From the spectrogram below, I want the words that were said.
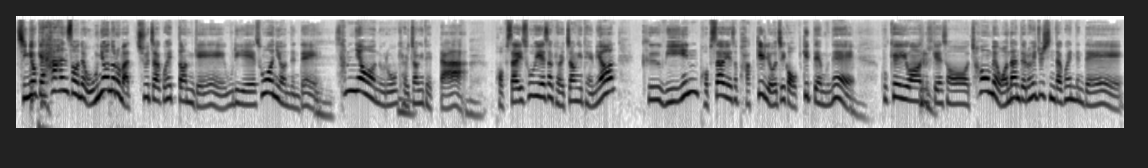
징역의 하한선을 5년으로 맞추자고 했던 게 우리의 소원이었는데 음. 3년으로 결정이 됐다. 네. 법사위 소위에서 결정이 되면 그 위인 법사위에서 바뀔 여지가 없기 때문에 국회의원께서 처음에 원한대로 해주신다고 했는데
